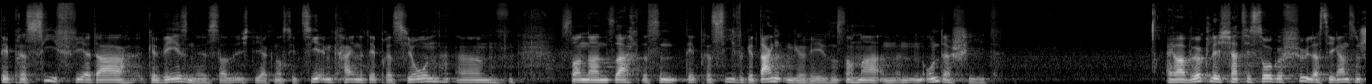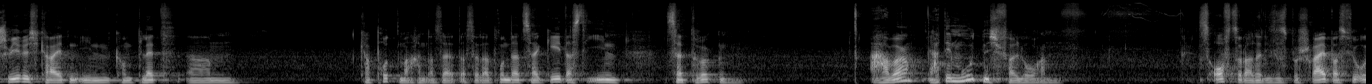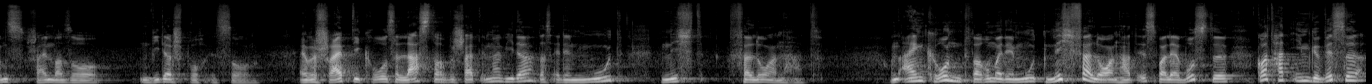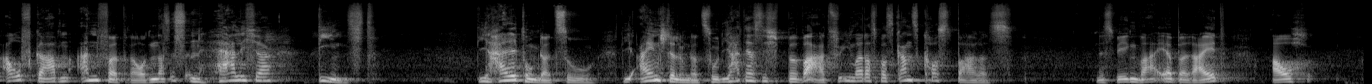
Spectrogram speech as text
depressiv, wie er da gewesen ist. Also ich diagnostiziere ihm keine Depression, ähm, sondern sage, das sind depressive Gedanken gewesen. Das ist nochmal ein, ein Unterschied. Er war wirklich, hat sich so gefühlt, dass die ganzen Schwierigkeiten ihn komplett ähm, kaputt machen, dass er, dass er darunter zergeht, dass die ihn zerdrücken. Aber er hat den Mut nicht verloren. Es ist oft so, dass er dieses beschreibt, was für uns scheinbar so ein Widerspruch ist. So. Er beschreibt die große Last, aber beschreibt immer wieder, dass er den Mut nicht verloren hat. Und ein Grund, warum er den Mut nicht verloren hat, ist, weil er wusste, Gott hat ihm gewisse Aufgaben anvertraut. Und das ist ein herrlicher Dienst. Die Haltung dazu, die Einstellung dazu, die hat er sich bewahrt. Für ihn war das was ganz Kostbares. deswegen war er bereit, auch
